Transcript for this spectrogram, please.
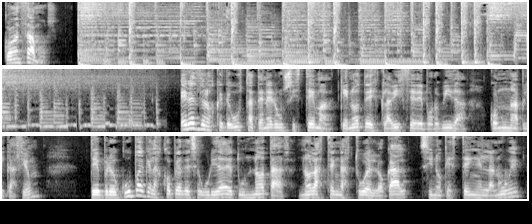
Comenzamos. ¿Eres de los que te gusta tener un sistema que no te esclavice de por vida con una aplicación? ¿Te preocupa que las copias de seguridad de tus notas no las tengas tú en local, sino que estén en la nube?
